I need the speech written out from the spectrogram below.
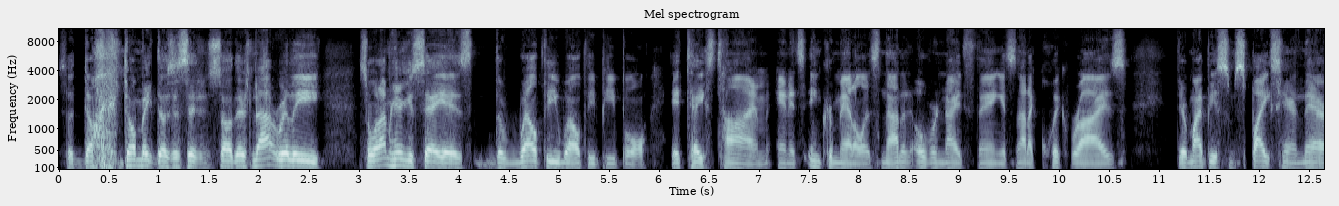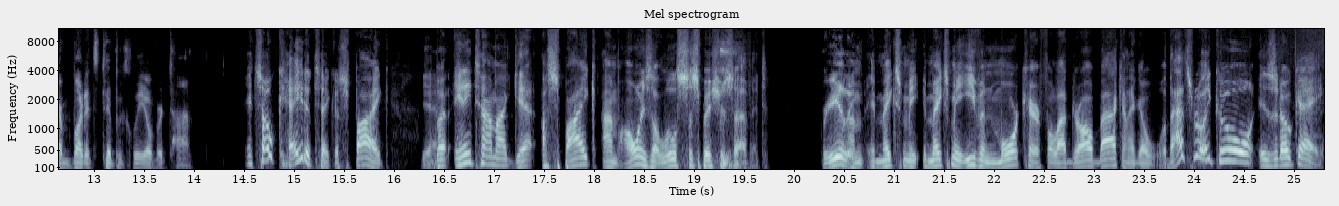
So don't don't make those decisions. So there's not really so what I'm hearing you say is the wealthy, wealthy people, it takes time and it's incremental. It's not an overnight thing. It's not a quick rise. There might be some spikes here and there, but it's typically over time. It's okay to take a spike, yeah. but anytime I get a spike, I'm always a little suspicious of it. Really? Um, it makes me it makes me even more careful. I draw back and I go, "Well, that's really cool. Is it okay?"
